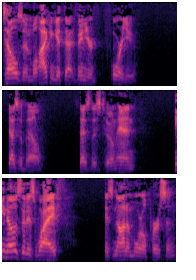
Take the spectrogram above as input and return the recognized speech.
tells him, Well, I can get that vineyard for you. Jezebel says this to him, and he knows that his wife is not a moral person.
